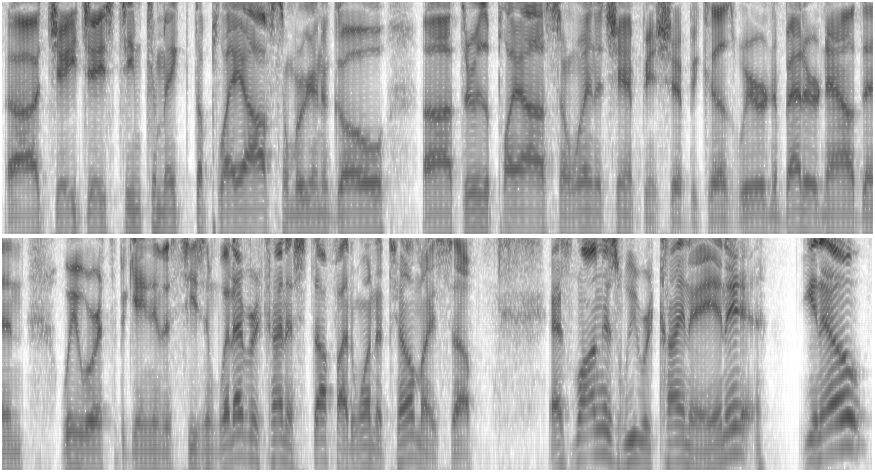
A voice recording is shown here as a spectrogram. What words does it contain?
uh, JJ's team can make the playoffs, and we're going to go uh, through the playoffs and win a championship because we're better now than we were at the beginning of the season. Whatever kind of stuff I'd want to tell myself, as long as we were kind of in it, you know,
